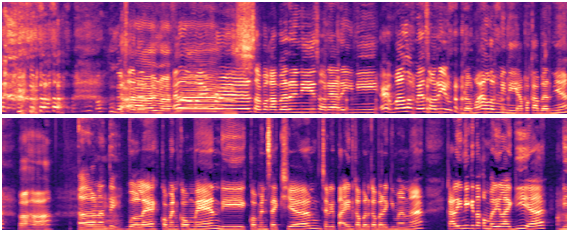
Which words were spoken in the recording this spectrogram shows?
Nggak sadar. Hai, my Halo my friends. friends, apa kabarnya nih sore hari ini? Eh malam ya, sorry, udah malam ini. Apa kabarnya? aha. Eh, Nanti Mhm. boleh komen-komen di comment section, ceritain kabar-kabarnya gimana. Kali ini kita kembali lagi ya di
